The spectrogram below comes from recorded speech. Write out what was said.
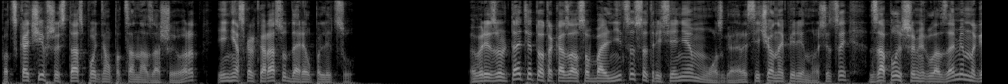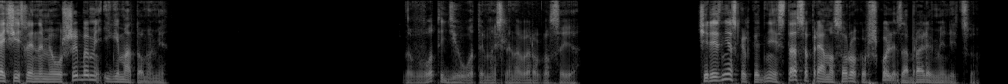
Подскочивший, Стас поднял пацана за шиворот и несколько раз ударил по лицу. В результате тот оказался в больнице с сотрясением мозга, рассеченной переносицей, заплывшими глазами, многочисленными ушибами и гематомами. «Вот идиоты!» — мысленно выругался я. Через несколько дней Стаса прямо с уроков в школе забрали в милицию.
